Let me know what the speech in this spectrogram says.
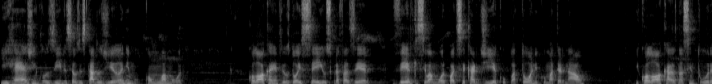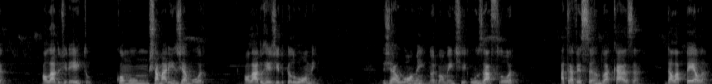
e rege inclusive seus estados de ânimo com o amor. Coloca entre os dois seios para fazer ver que seu amor pode ser cardíaco, platônico, maternal e coloca-as na cintura, ao lado direito, como um chamariz de amor, ao lado regido pelo homem. Já o homem normalmente usa a flor atravessando a casa da lapela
